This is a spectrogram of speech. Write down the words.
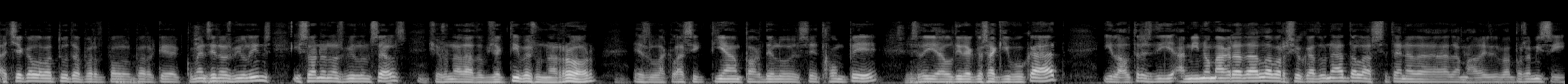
aixeca la batuta per, per, perquè comencin els violins i sonen els violoncels, això és una dada objectiva, és un error, és la clàssic tien par de l'eau s'est trompé, sí. és a dir, el director s'ha equivocat, i l'altre és dir, a mi no m'ha agradat la versió que ha donat de la setena de, de mal, doncs a mi sí.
